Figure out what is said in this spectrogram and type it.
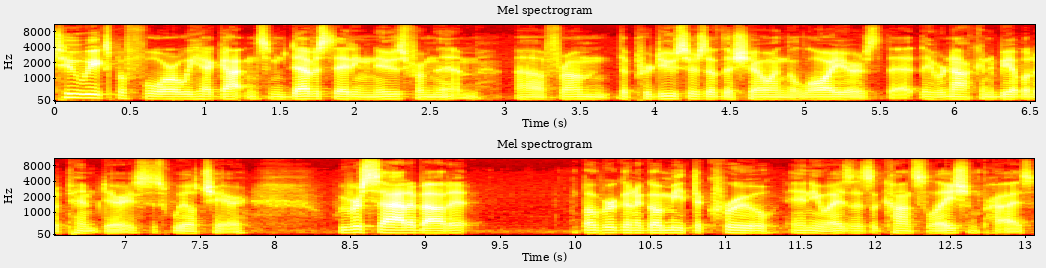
Two weeks before, we had gotten some devastating news from them, uh, from the producers of the show and the lawyers, that they were not going to be able to pimp Darius's wheelchair. We were sad about it, but we we're going to go meet the crew anyways as a consolation prize.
